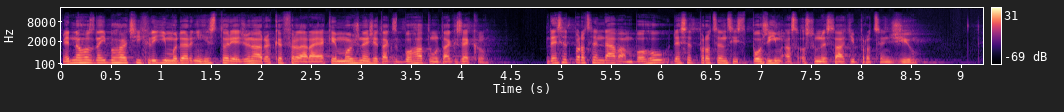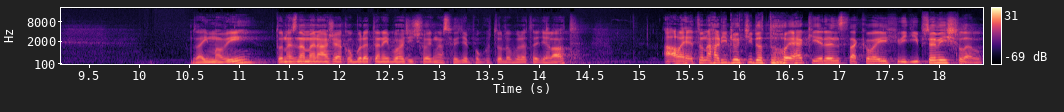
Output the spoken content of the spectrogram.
jednoho z nejbohatších lidí moderní historie, Johna Rockefellera, jak je možné, že tak zbohatnul, tak řekl, 10% dávám Bohu, 10% si spořím a z 80% žiju. Zajímavý. To neznamená, že jako budete nejbohatší člověk na světě, pokud tohle budete dělat, ale je to nahlídnutí do toho, jak jeden z takových lidí přemýšlel.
